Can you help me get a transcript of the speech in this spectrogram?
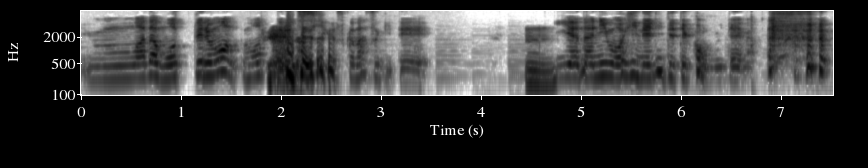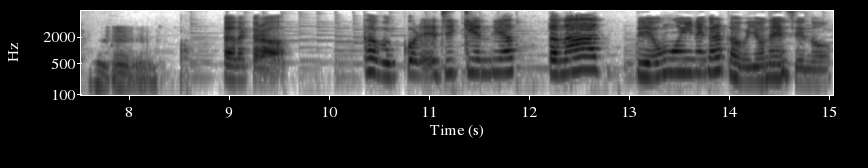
うんまだ持ってるもん持ってる知識が少なすぎて うん、いや何もひねり出てこんみたいな。うん、うん、あだから多分これ実験でやったなーって思いながら多分4年生の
